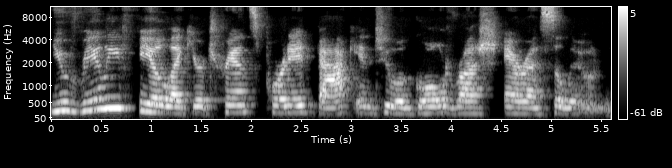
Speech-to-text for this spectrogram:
You really feel like you're transported back into a gold rush era saloon.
